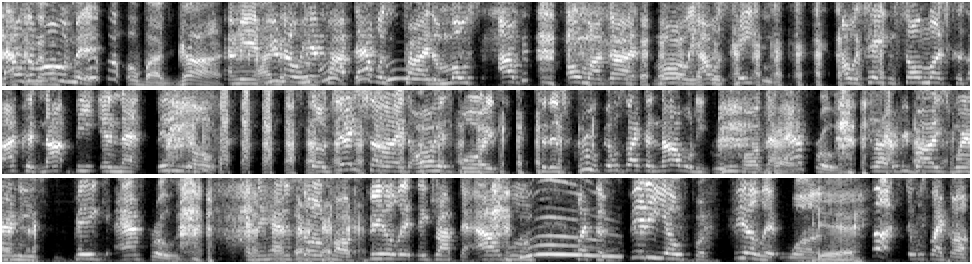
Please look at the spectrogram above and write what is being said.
That was a movement. Oh my God. I mean, if I you know hip hop, that was probably the most. I, oh my God, Marley, I was hating. I was hating so much because I could not be in that video. So Jay signed all his boys to this group. It was like a novelty group called the Right. Afros. Right. Everybody's wearing these big afros. and they had a song called "Feel It." They dropped the album, but the video for "Feel It" was Yeah. nuts. It was like a,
